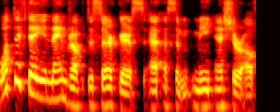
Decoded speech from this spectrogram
what if they name drop the circus as a measure of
